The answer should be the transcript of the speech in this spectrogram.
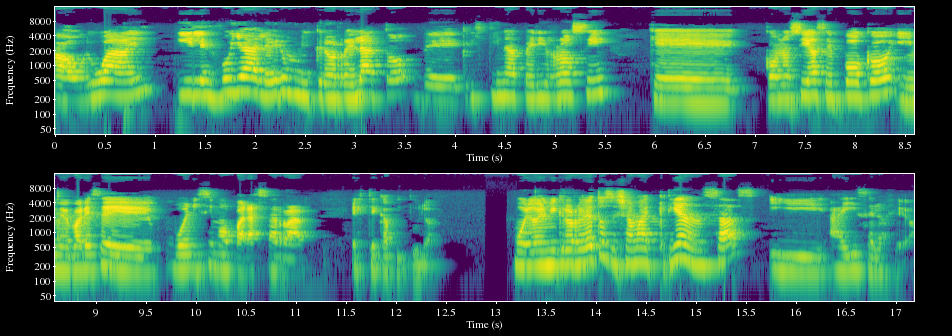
a Uruguay y les voy a leer un microrelato de Cristina Peri Rossi que, conocí hace poco y me parece buenísimo para cerrar este capítulo. Bueno, el microrelato se llama Crianzas y ahí se los leo.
